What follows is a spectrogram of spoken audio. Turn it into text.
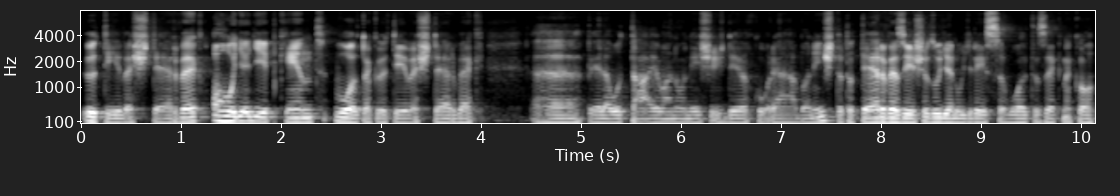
öt éves tervek, ahogy egyébként voltak öt éves tervek eh, például Tájvanon és, és Dél-Koreában is, tehát a tervezés az ugyanúgy része volt ezeknek a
